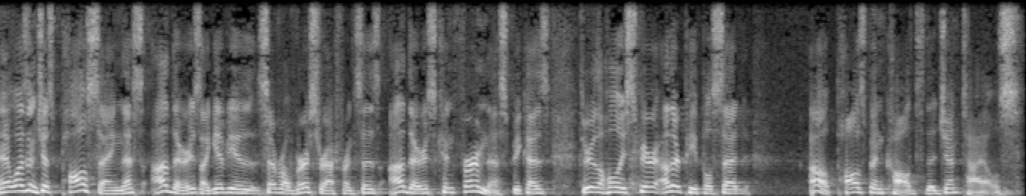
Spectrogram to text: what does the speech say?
And it wasn't just Paul saying this, others, I give you several verse references, others confirm this because through the Holy Spirit, other people said, Oh, Paul's been called to the Gentiles.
